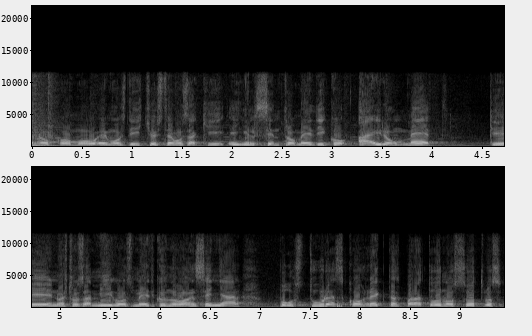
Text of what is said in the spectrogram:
Bueno, como hemos dicho, estamos aquí en el Centro Médico Iron Med que nuestros amigos médicos nos van a enseñar posturas correctas para todos nosotros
